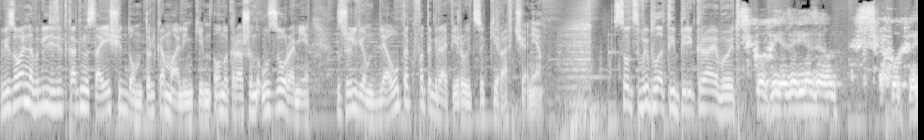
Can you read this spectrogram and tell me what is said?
Визуально выглядит как настоящий дом, только маленький. Он украшен узорами. С жильем для уток фотографируются кировчане. Соцвыплаты перекраивают. Сколько я зарезал, сколько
